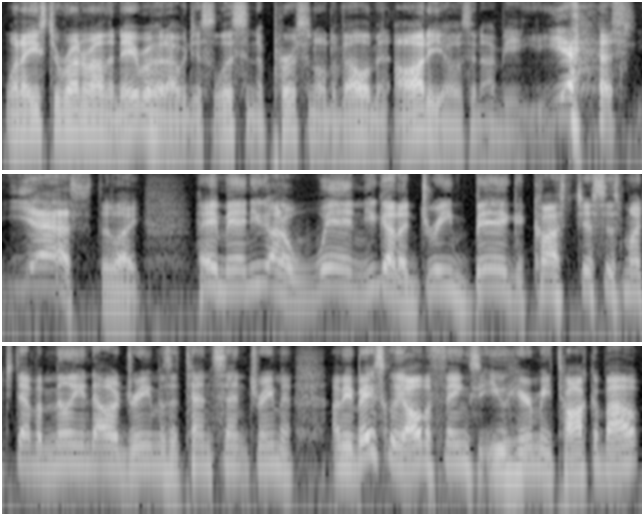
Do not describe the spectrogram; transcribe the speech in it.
when I used to run around the neighborhood, I would just listen to personal development audios, and I'd be yes, yes. They're like, hey man, you got to win. You got to dream big. It costs just as much to have a million dollar dream as a 10 cent dream. I mean, basically all the things that you hear me talk about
